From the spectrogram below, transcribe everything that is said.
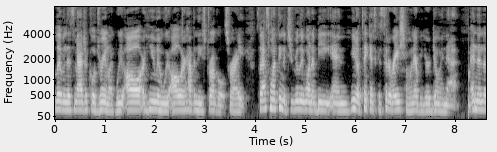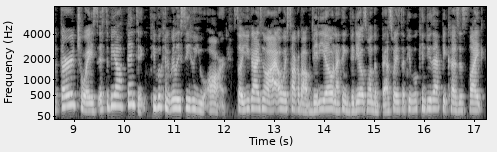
living this magical dream. Like we all are human. We all are having these struggles, right? So that's one thing that you really want to be and, you know, take into consideration whenever you're doing that. And then the third choice is to be authentic. People can really see who you are. So you guys know I always talk about video and I think video is one of the best ways that people can do that because it's like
